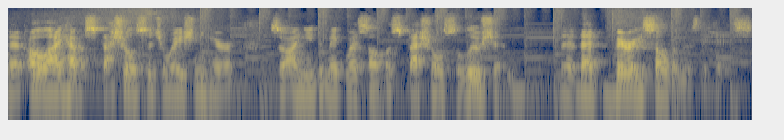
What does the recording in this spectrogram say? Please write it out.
that, oh, I have a special situation here, so I need to make myself a special solution. That, that very seldom is the case.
